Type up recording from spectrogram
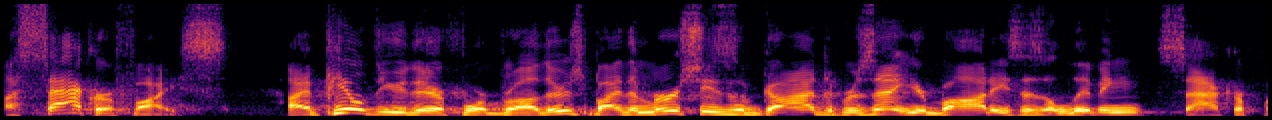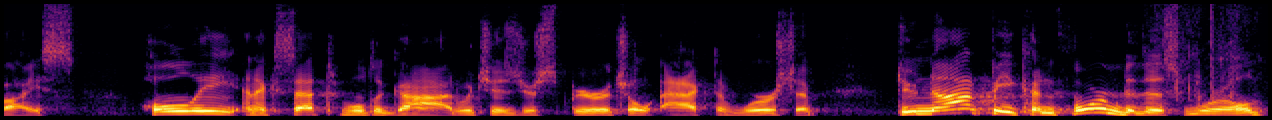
a sacrifice. I appeal to you, therefore, brothers, by the mercies of God, to present your bodies as a living sacrifice, holy and acceptable to God, which is your spiritual act of worship. Do not be conformed to this world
